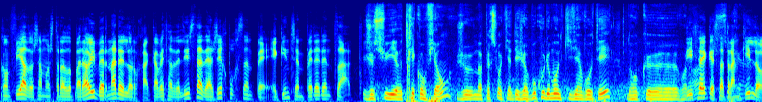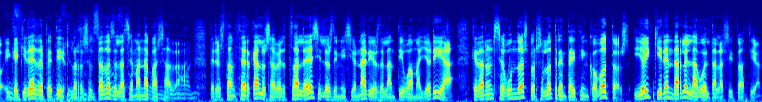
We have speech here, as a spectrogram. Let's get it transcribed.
Confiados ha mostrado para hoy Bernard Elorja, cabeza de lista de Agir pour Sempe, Ekin Sempererentzat. Je suis euh, très confiant, je m'aperçois qu'il y a déjà beaucoup de monde qui vient voter, donc euh, voilà. Dice que está tranquilo y que quiere repetir los resultados de la semana pasada, pero están cerca los abertzales y los dimisionarios de la antigua mayoría. Quedaron segundos por solo 35 votos y hoy quieren darle la vuelta a la situación.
